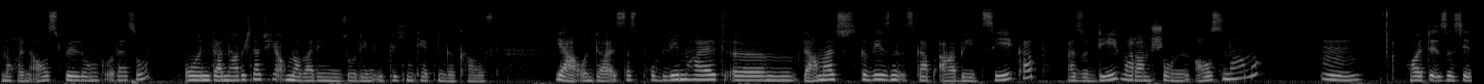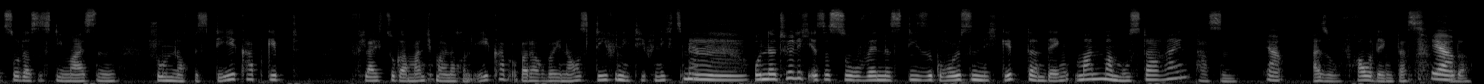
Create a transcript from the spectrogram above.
noch in Ausbildung oder so. Und dann habe ich natürlich auch mal bei den so den üblichen Ketten gekauft. Ja, und da ist das Problem halt ähm, damals gewesen, es gab A, B, C Cup. Also D war dann schon Ausnahme. Mhm. Heute ist es jetzt so, dass es die meisten schon noch bis D-Cup gibt. Vielleicht sogar manchmal noch ein E-Cup, aber darüber hinaus definitiv nichts mehr. Mhm. Und natürlich ist es so, wenn es diese Größen nicht gibt, dann denkt man, man muss da reinpassen. Ja. Also Frau denkt das. Ja. Oder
